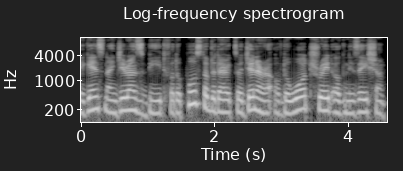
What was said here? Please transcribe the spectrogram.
against Nigeria's bid for the post of the Director General of the World Trade Organization,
